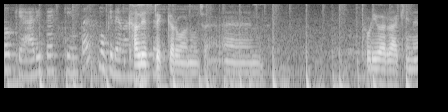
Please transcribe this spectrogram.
ઓકે આ રીતે સ્કિન પર મૂકી દેવાનું ખાલી. સ્ટિક કરવાનું છે એન્ડ થોડી વાર રાખીને.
